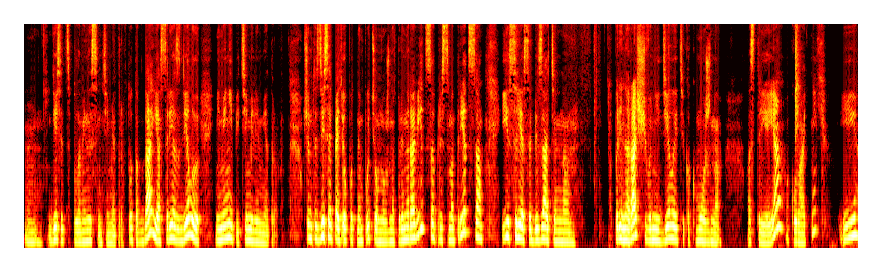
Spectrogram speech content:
10,5 сантиметров. То тогда я срез делаю не менее 5 миллиметров. В общем-то, здесь опять опытным путем нужно приноровиться, присмотреться. И срез обязательно при наращивании делайте как можно острее, аккуратней. И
